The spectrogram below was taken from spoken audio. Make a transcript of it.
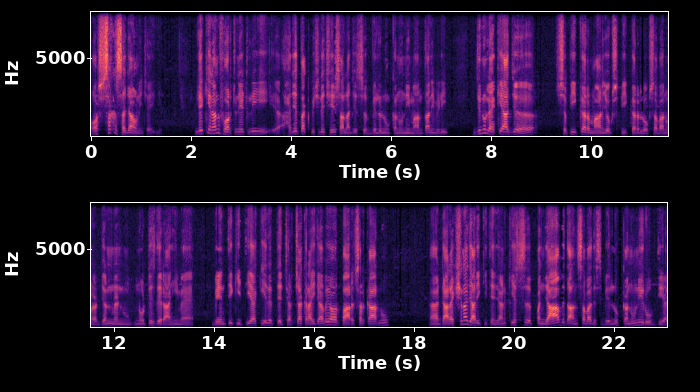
ਔਰ ਸਖਤ ਸਜ਼ਾ ਹੋਣੀ ਚਾਹੀਦੀ ਹੈ। ਲੇਕਿਨ ਅਨਫੋਰਚੂਨੇਟਲੀ, ਹਜੇ ਤੱਕ ਪਿਛਲੇ 6 ਸਾਲਾਂ 'ਚ ਇਸ ਬਿੱਲ ਨੂੰ ਕਾਨੂੰਨੀ ਮਾਨਤਾ ਨਹੀਂ ਮਿਲੀ, ਜਿਹਨੂੰ ਲੈ ਕੇ ਅੱਜ ਸਪੀਕਰ, ਮਾਨਯੋਗ ਸਪੀਕਰ ਲੋਕ ਸਭਾ ਨੂੰ ਅਡਜਰਨਮੈਂਟ ਨੋਟਿਸ ਦੇ ਰਾਹੀਂ ਮੈਂ ਬੇਨਤੀ ਕੀਤੀ ਹੈ ਕਿ ਇਹਦੇ ਤੇ ਚਰਚਾ ਕਰਾਈ ਜਾਵੇ ਔਰ ਭਾਰਤ ਸਰਕਾਰ ਨੂੰ ਅ, ਡਾਇਰੈਕਸ਼ਨਾਂ ਜਾਰੀ ਕੀਤੀਆਂ ਜਾਣ ਕਿ ਇਸ ਪੰਜਾਬ ਵਿਧਾਨ ਸਭਾ ਦੇ ਇਸ ਬਿੱਲ ਨੂੰ ਕਾਨੂੰਨੀ ਰੂਪ ਦਿਆ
